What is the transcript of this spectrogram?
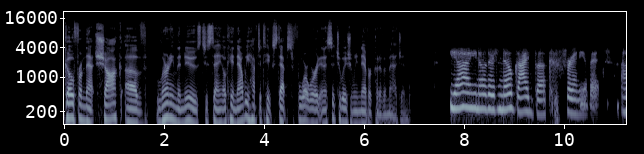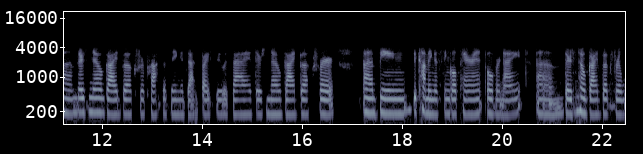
Go from that shock of learning the news to saying, okay, now we have to take steps forward in a situation we never could have imagined. Yeah, you know, there's no guidebook for any of it. Um, there's no guidebook for processing a death by suicide. There's no guidebook for uh, being becoming a single parent overnight. Um, there's no guidebook for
